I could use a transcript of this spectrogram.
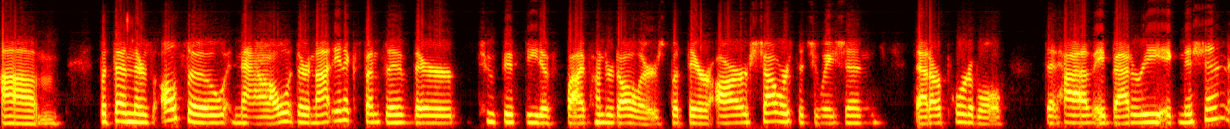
Um, but then there's also now they're not inexpensive; they're two fifty to five hundred dollars. But there are shower situations that are portable that have a battery ignition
